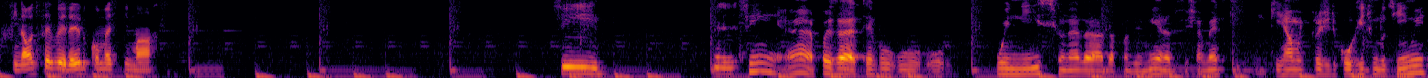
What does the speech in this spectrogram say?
final de fevereiro, começo de março. Sim. Sim, é, pois é, teve o, o, o início né, da, da pandemia, né, do fechamento, que, que realmente prejudicou o ritmo do time,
